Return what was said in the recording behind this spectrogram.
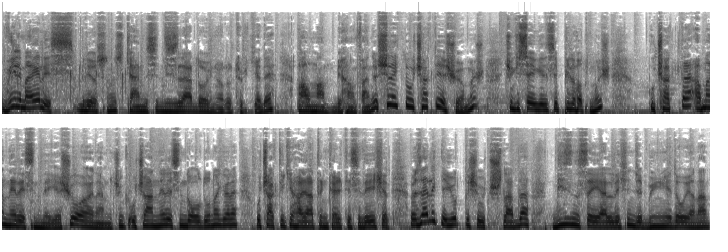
Wilma Ellis biliyorsunuz kendisi dizilerde oynuyordu Türkiye'de. Alman bir hanımefendi. Sürekli uçakta yaşıyormuş. Çünkü sevgilisi pilotmuş uçakta ama neresinde yaşıyor o önemli. Çünkü uçağın neresinde olduğuna göre uçaktaki hayatın kalitesi değişir. Özellikle yurt dışı uçuşlarda biznese yerleşince bünyede uyanan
